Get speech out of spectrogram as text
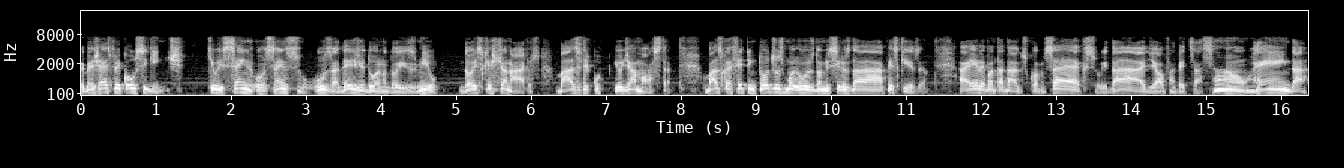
O IBGE explicou o seguinte, que o censo usa desde o ano 2000 dois questionários, básico e o de amostra. O básico é feito em todos os, os, domicílios da pesquisa. Aí levanta dados como sexo, idade, alfabetização, renda,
